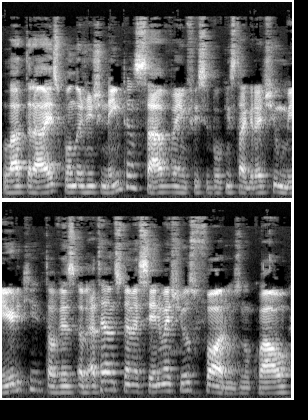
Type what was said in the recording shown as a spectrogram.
lá atrás, quando a gente nem pensava em Facebook e Instagram, tinha o Mirk, talvez até antes do MSN, mas tinha os fóruns, no qual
